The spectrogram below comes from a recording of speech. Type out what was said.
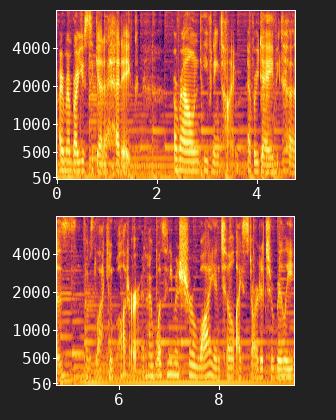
I remember I used to get a headache around evening time every day because I was lacking water, and I wasn't even sure why until I started to really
